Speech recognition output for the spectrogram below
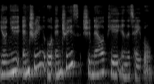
Your new entry or entries should now appear in the table.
